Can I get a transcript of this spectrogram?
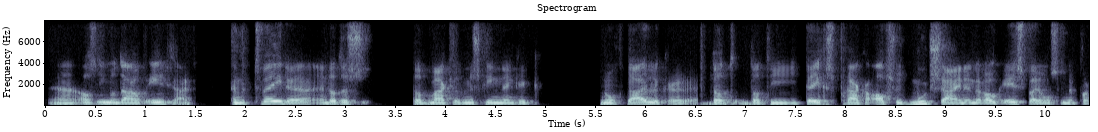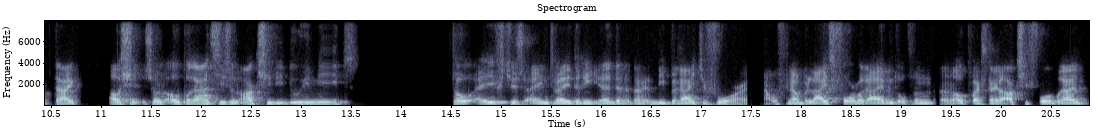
uh, als iemand daarop ingrijpt. En het tweede, en dat, is, dat maakt het misschien denk ik nog duidelijker, dat, dat die tegenspraak absoluut moet zijn en er ook is bij ons in de praktijk, als je zo'n operatie, zo'n actie, die doe je niet zo eventjes 1, 2, 3. Hè? Die bereid je voor. Nou, of je nou beleidsvoorbereidend of een, een operationele actie voorbereidt,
